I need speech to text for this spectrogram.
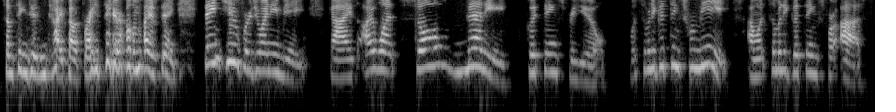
Something didn't type up right there on my thing. Thank you for joining me, guys. I want so many good things for you. I want so many good things for me. I want so many good things for us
